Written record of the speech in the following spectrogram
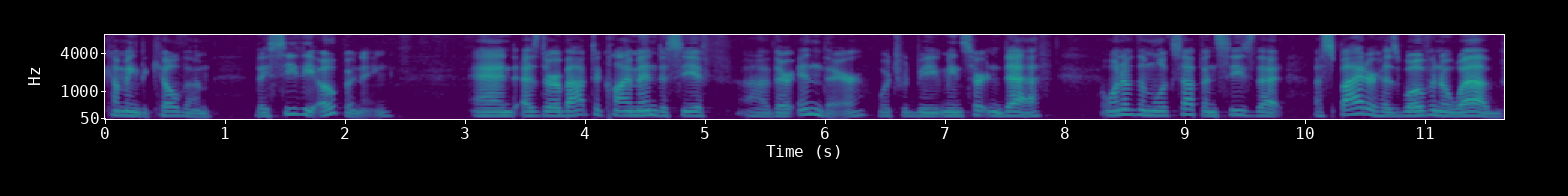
coming to kill them, they see the opening, and as they're about to climb in to see if uh, they're in there, which would be mean certain death, one of them looks up and sees that a spider has woven a web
